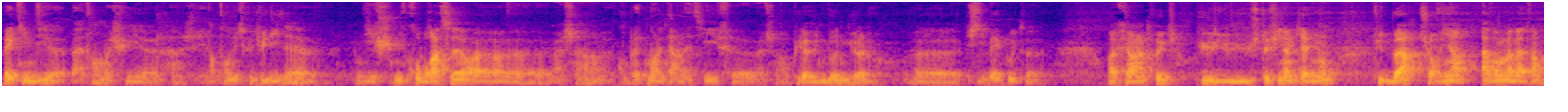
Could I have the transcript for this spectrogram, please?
le mec, il me dit, euh, bah attends, moi je suis. euh, j'ai entendu ce que tu disais. euh. Il me dit, je suis microbrasseur, euh, machin, euh, complètement alternatif, euh, machin. Puis il avait une bonne gueule. Euh, je dis, bah écoute, euh, on va faire un truc. Tu- je te file un camion, tu te barres, tu reviens avant demain matin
